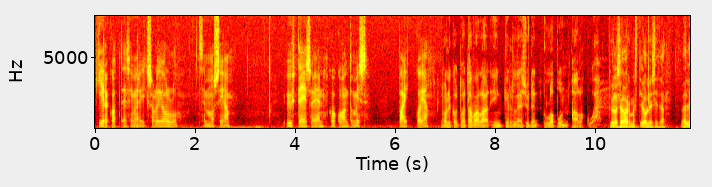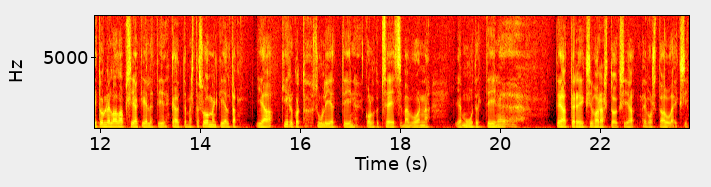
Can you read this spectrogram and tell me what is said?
kirkot esimerkiksi oli ollut semmoisia yhteisöjen kokoontumispaikkoja. No oliko tuo tavallaan inkeriläisyyden lopun alkua? Kyllä se varmasti oli sitä. Välitunnella lapsia kiellettiin käyttämästä suomen kieltä ja kirkot suljettiin 37 vuonna ja muutettiin eh, teattereiksi, varastoiksi ja hevostalleiksi.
